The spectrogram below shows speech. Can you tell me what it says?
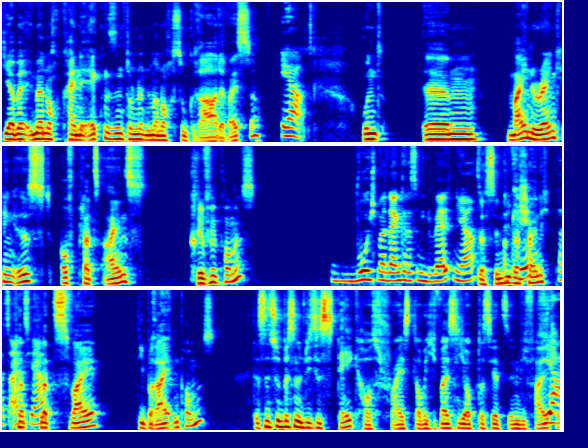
die aber immer noch keine Ecken sind, sondern immer noch so gerade, weißt du? Ja. Und ähm, mein Ranking ist auf Platz 1 Riffelpommes. Wo ich mal denke, das sind die gewellten, ja. Das sind die Okay, wahrscheinlich. Platz 1, Pla- ja. Platz 2 die breiten Pommes. Das sind so ein bisschen so diese Steakhouse-Fries, glaube ich. Ich weiß nicht, ob das jetzt irgendwie falsch ja,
